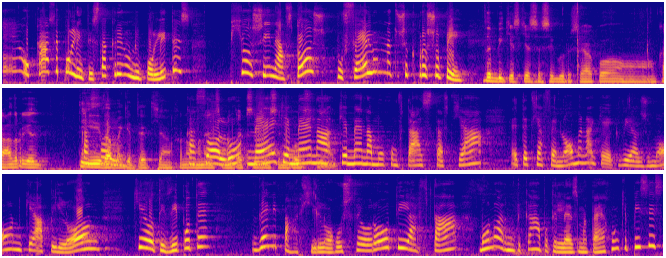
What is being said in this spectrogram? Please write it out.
ε, ο κάθε πολίτης. Θα κρίνουν οι πολίτες ποιος είναι αυτός που θέλουν να τους εκπροσωπεί. Δεν μπήκε και σε συγκρουσιακό κάδρο, γιατί είδαμε και τέτοια φαινόμενα. Καθόλου, ναι, και μένα, και μένα μου έχουν φτάσει στα αυτιά ε, τέτοια φαινόμενα και εκβιασμών και απειλών και οτιδήποτε. Δεν υπάρχει λόγος. Θεωρώ ότι αυτά μόνο αρνητικά αποτελέσματα έχουν και επίσης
